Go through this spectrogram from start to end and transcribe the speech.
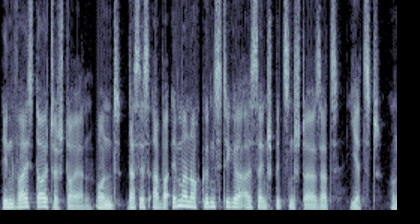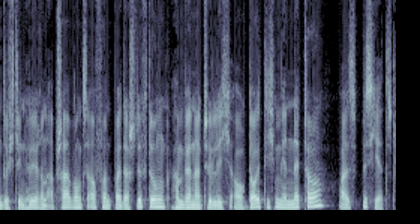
Hinweis, deutsche Steuern. Und das ist aber immer noch günstiger als sein Spitzensteuersatz jetzt. Und durch den höheren Abschreibungsaufwand bei der Stiftung haben wir natürlich auch deutlich mehr Netto als bis jetzt.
